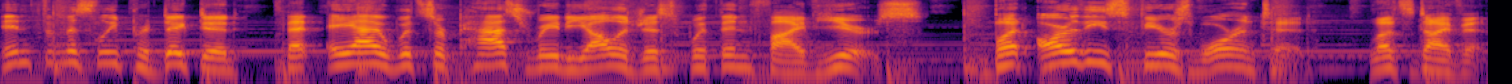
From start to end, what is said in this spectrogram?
infamously predicted that AI would surpass radiologists within five years. But are these fears warranted? Let's dive in.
